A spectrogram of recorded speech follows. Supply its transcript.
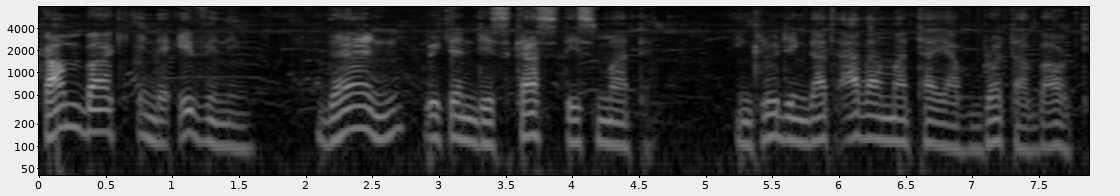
Come back in the evening. Then we can discuss this matter, including that other matter I have brought about.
